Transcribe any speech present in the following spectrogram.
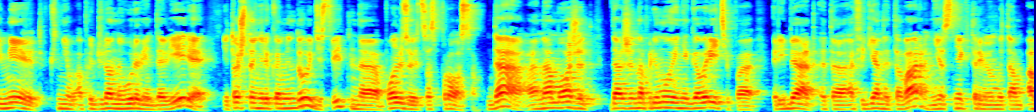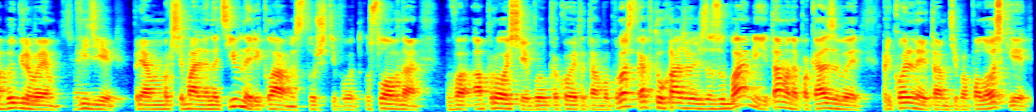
имеют к ним определенный уровень доверия, и то, что они рекомендуют, действительно пользуется спросом. Да, она может даже напрямую не говорить, типа, ребят, это офигенный товар, не с некоторыми мы там обыгрываем в виде прям максимально нативной рекламы. Слушай, типа, вот условно в опросе был какой-то там вопрос, как ты ухаживаешь за зубами, и там она показывает прикольные там типа полоски,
